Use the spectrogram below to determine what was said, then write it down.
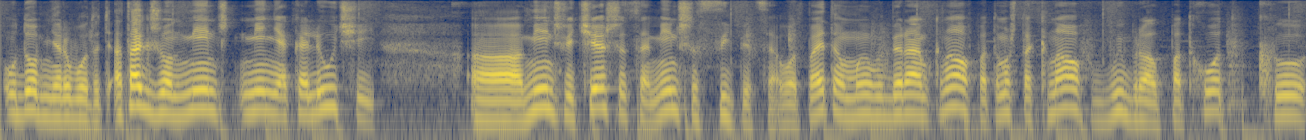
удобнее работать, а также он меньше, менее колючий, меньше чешется, меньше сыпется. Вот, поэтому мы выбираем Кнауф, потому что Кнауф выбрал подход к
